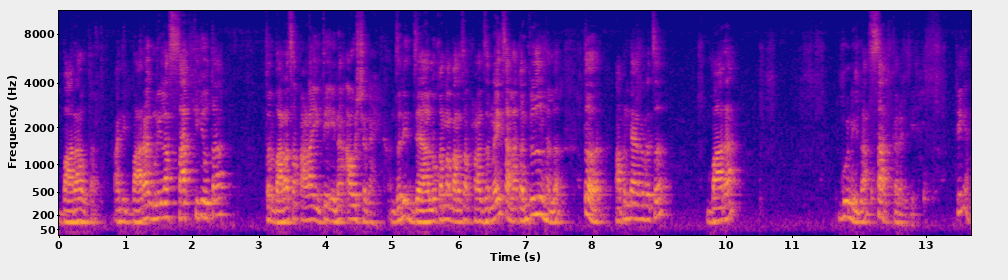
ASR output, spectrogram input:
बारा होतात. आणि बारा गुणीला सात किती होतात? तर बाराचा पाळा इथे येणं आवश्यक आहे. जरी ज्या लोकांना बाराचा फाळा जर नाही झाला कन्फ्युजन झालं तर आपण काय करायचं? बारा गुणीला सात करायची. ठीक आहे?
